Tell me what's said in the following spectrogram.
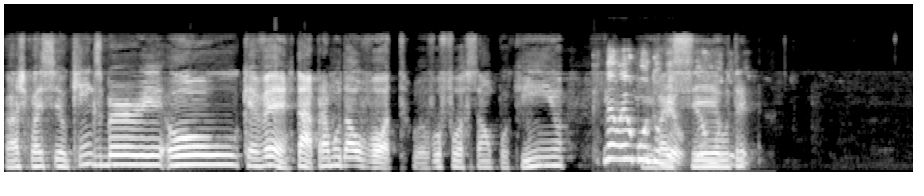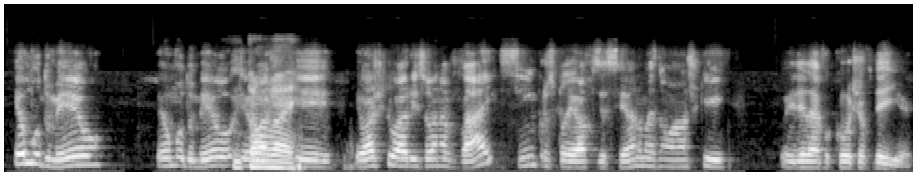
Eu acho que vai ser o Kingsbury ou. Quer ver? Tá, pra mudar o voto. Eu vou forçar um pouquinho. Não, eu mudo o meu. Eu mudo, tre... eu mudo meu. Eu mudo meu. Então eu vai. acho que. Eu acho que o Arizona vai sim para os playoffs esse ano, mas não acho que ele leva o Coach of the Year.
